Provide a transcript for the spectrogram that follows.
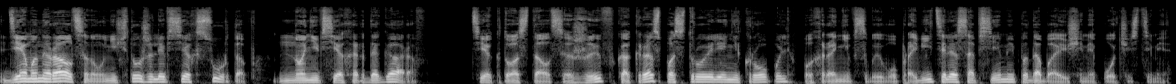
Демоны Ралсона уничтожили всех суртов, но не всех эрдегаров. Те, кто остался жив, как раз построили некрополь, похоронив своего правителя со всеми подобающими почестями.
